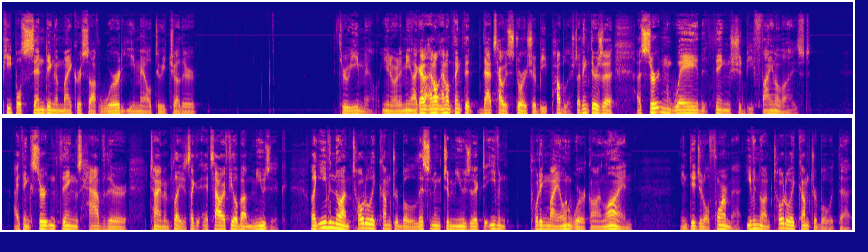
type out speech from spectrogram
people sending a Microsoft Word email to each other through email. You know what I mean? Like I don't I don't think that that's how his story should be published. I think there's a a certain way that things should be finalized. I think certain things have their time and place. It's like it's how I feel about music. Like even though I'm totally comfortable listening to music to even putting my own work online in digital format, even though I'm totally comfortable with that.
